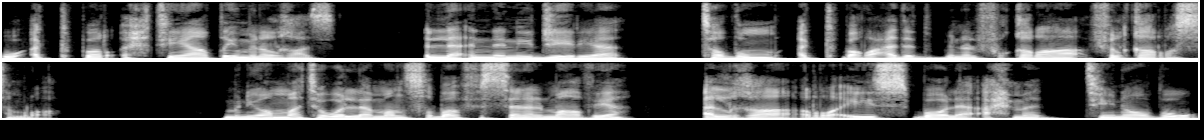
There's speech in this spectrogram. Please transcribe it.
وأكبر احتياطي من الغاز إلا أن نيجيريا تضم أكبر عدد من الفقراء في القارة السمراء. من يوم ما تولى منصبه في السنة الماضية ألغى الرئيس بولا أحمد تينوبو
